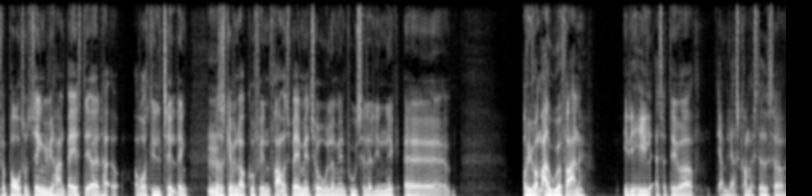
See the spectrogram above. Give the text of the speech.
fra Porto, så tænkte vi, vi har en base der og, et, og vores lille telt, ikke? Mm. Og så skal vi nok kunne finde frem og tilbage med et tog eller med en bus eller lignende, ikke? Øh, og vi var meget uerfarne i det hele. Altså, det var, jamen lad os komme afsted, så,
